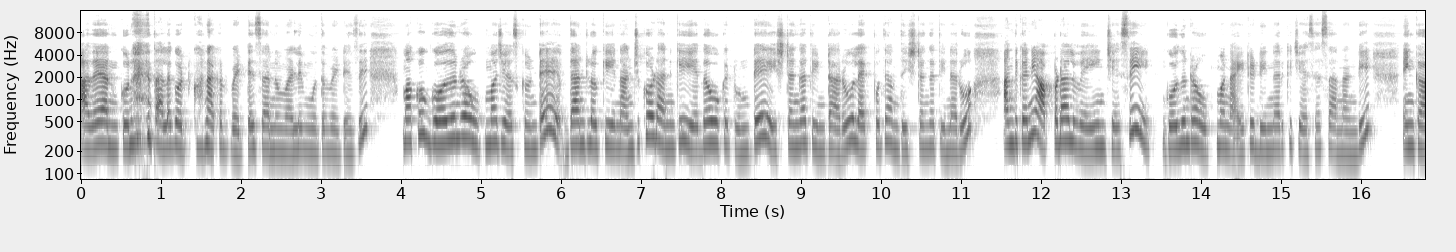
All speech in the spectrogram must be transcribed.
అదే అనుకుని తల కొట్టుకొని అక్కడ పెట్టేశాను మళ్ళీ మూత పెట్టేసి. మాకు గోధుమ ఉప్మా చేసుకుంటే దాంట్లోకి నంచుకోవడానికి ఏదో ఒకటి ఉంటే ఇష్టంగా తింటారు లేకపోతే అంత ఇష్టంగా తినరు. అందుకని అప్పడాలు వేయించేసి గోధుమ ఉప్మా నైట్ డిన్నర్కి చేసేసానండి. ఇంకా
